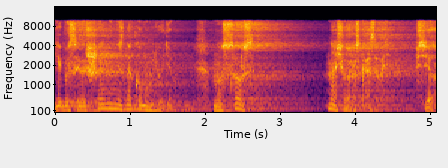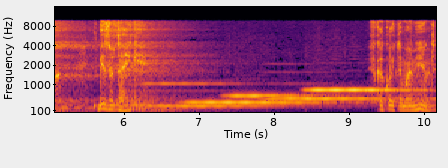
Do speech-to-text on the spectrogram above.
либо совершенно незнакомым людям. Но Сорс начал рассказывать. Все, без утайки. В какой-то момент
